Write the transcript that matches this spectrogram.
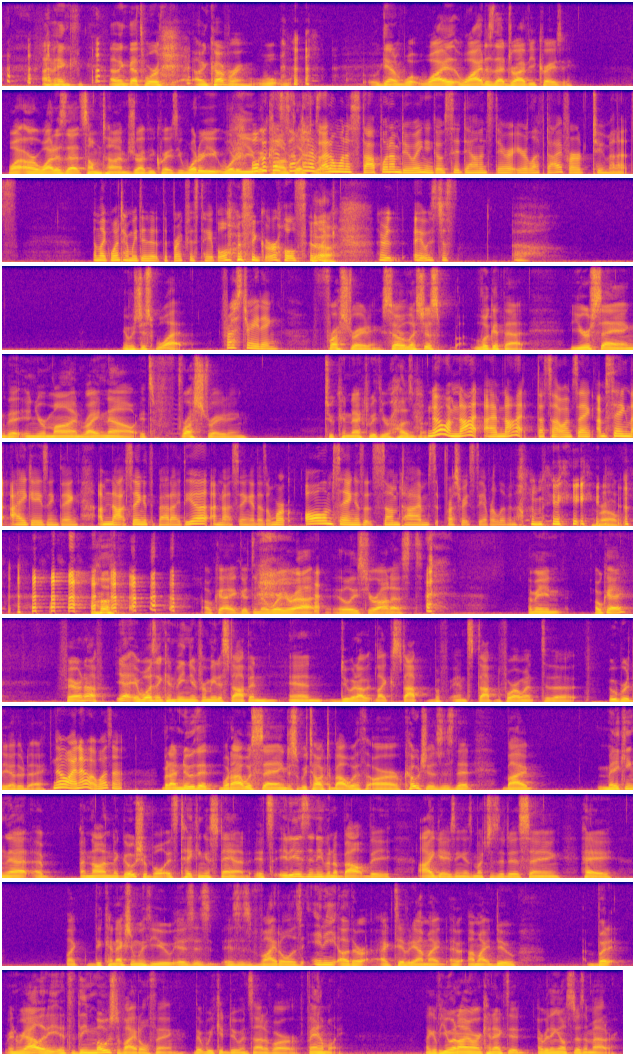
I think I think that's worth uncovering. Again, wh- why why does that drive you crazy? Why or why does that sometimes drive you crazy? What are you what are you? well, because sometimes with? I don't want to stop what I'm doing and go sit down and stare at your left eye for two minutes. And like one time we did it at the breakfast table with the girls, and Yeah. like, it was just It was just what frustrating. frustrating. So let's just look at that. You're saying that in your mind right now, it's frustrating to connect with your husband. No, I'm not. I'm not. That's not what I'm saying. I'm saying the eye gazing thing. I'm not saying it's a bad idea. I'm not saying it doesn't work. All I'm saying is that sometimes it frustrates the ever living out of me. Wow. okay, good to know where you're at. At least you're honest. I mean, okay. Fair enough. Yeah, it wasn't convenient for me to stop and and do what I would like stop bef- and stop before I went to the Uber the other day. no, I know it wasn't. But I knew that what I was saying, just we talked about with our coaches, is that by making that a, a non-negotiable, it's taking a stand. It's it isn't even about the eye gazing as much as it is saying, "Hey, like the connection with you is is is as vital as any other activity I might I might do." But in reality, it's the most vital thing that we could do inside of our family. Like if you and I aren't connected, everything else doesn't matter.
